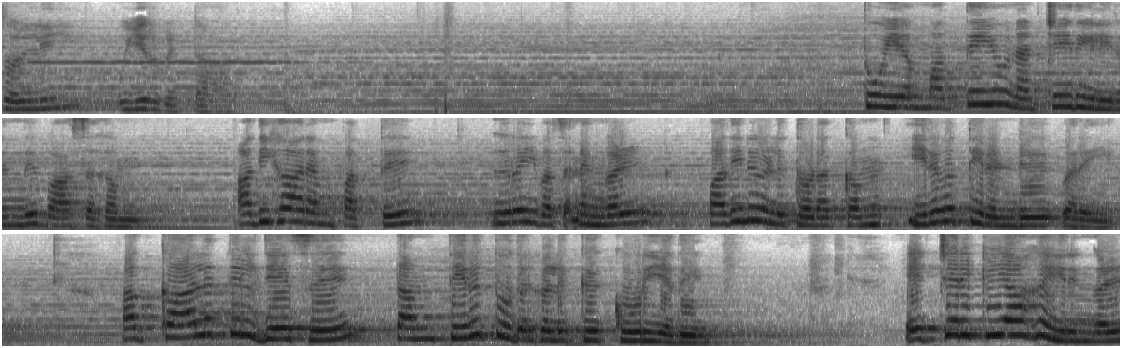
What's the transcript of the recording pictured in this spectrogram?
சொல்லி உயிர் விட்டார். தூய மத்தேயு நற்செய்தியிலிருந்து வாசகம். அதிகாரம் பத்து இறை வசனங்கள் பதினேழு தொடக்கம் இருபத்தி ரெண்டு வரை. அக்காலத்தில் ஜேசு தம் திருத்தூதர்களுக்கு கூறியது எச்சரிக்கையாக இருங்கள்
